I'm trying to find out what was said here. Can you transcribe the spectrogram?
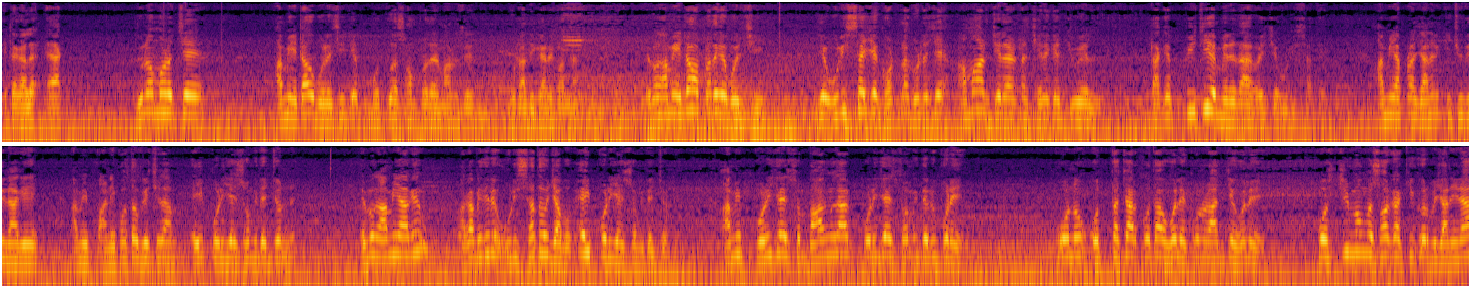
এটা গেল এক। দু নম্বর হচ্ছে, আমি এটাও বলেছি যে মতুয়া সম্প্রদায়ের মানুষের ভোটাধিকারের কথা। এবং আমি এটাও আপনাদেরকে বলছি যে উড়িষ্যায় যে ঘটনা ঘটেছে, আমার জেলার একটা ছেলেকে জুয়েল, তাকে পিটিয়ে মেরে দেওয়া হয়েছে উড়িষ্যাতে। আমি আপনারা জানেন কিছুদিন আগে আমি পানিপথও গেছিলাম এই পরিযায়ী শ্রমিকদের জন্য। এবং আমি আগেও আগামী দিনে উড়িষ্যাতেও যাব এই পরিযায়ী শ্রমিকদের জন্য। আমি পরিযায়ী বাংলার পরিযায়ী শ্রমিকদের উপরে কোনো অত্যাচার কোথাও হলে, কোনো রাজ্যে হলে পশ্চিমবঙ্গ সরকার কি করবে জানি না।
